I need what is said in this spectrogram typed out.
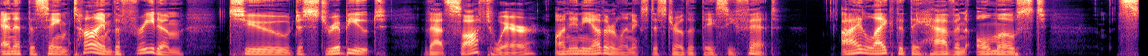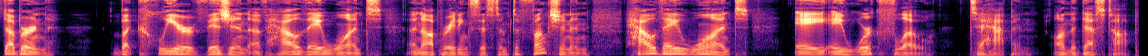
and at the same time the freedom to distribute that software on any other Linux distro that they see fit. I like that they have an almost stubborn but clear vision of how they want an operating system to function and how they want a, a workflow to happen on the desktop.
